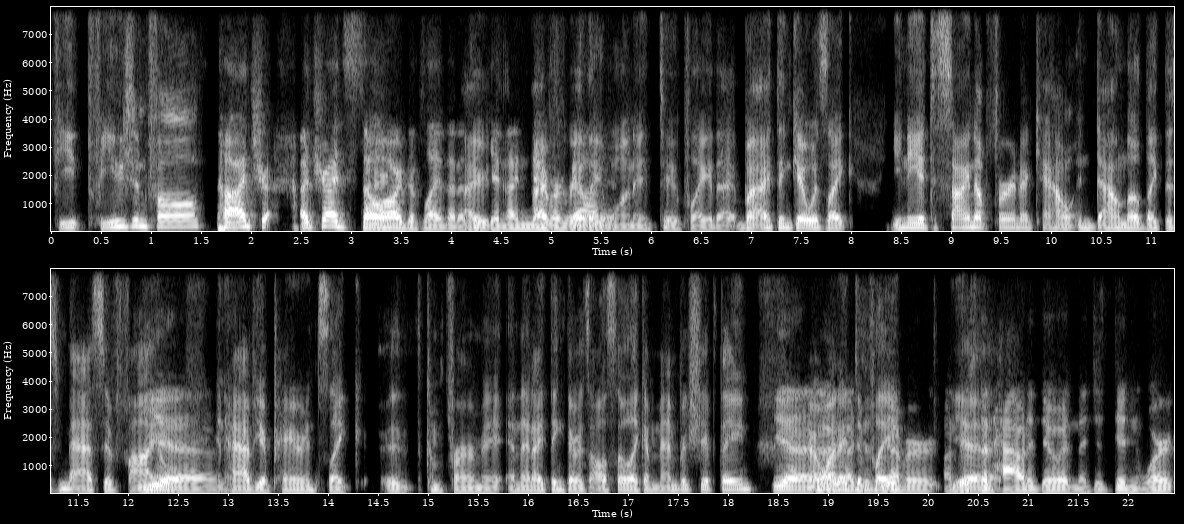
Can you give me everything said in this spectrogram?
Fu- Fusion Fall. I try, I tried so I- hard to play that as a kid, and I never I really wanted to play that, but I think it was like you needed to sign up for an account and download like this massive file Yeah, and have your parents like uh, confirm it. And then I think there was also like a membership thing. yeah. I wanted I to just play- Never understood yeah. how to do it, and it just didn't work.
